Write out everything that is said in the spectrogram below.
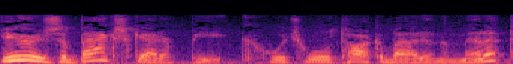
Here is a backscatter peak, which we'll talk about in a minute.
